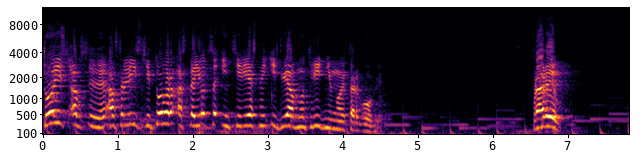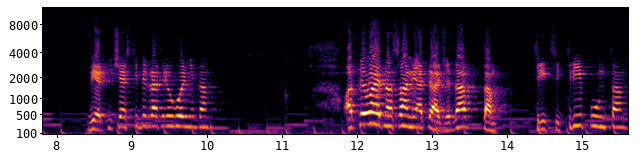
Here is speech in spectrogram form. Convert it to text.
То есть э, австралийский доллар остается интересный и для внутридневной торговли. Прорыв верхней части бедра треугольника. Открывает нам с вами опять же, да, там 33 пункта,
